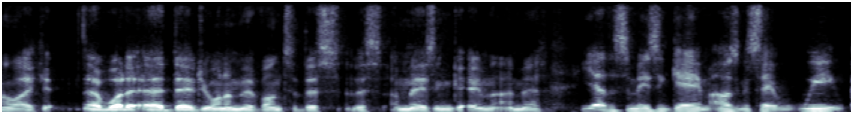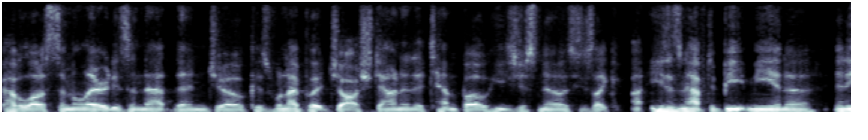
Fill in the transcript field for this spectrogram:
I like it. Uh, what, uh, Dave? Do you want to move on to this this amazing game that I made? yeah, this amazing game. I was gonna say we have a lot of similarities in that then, Joe. Because when I put Josh down in a tempo, he just knows he's like uh, he doesn't have to beat me in a in a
